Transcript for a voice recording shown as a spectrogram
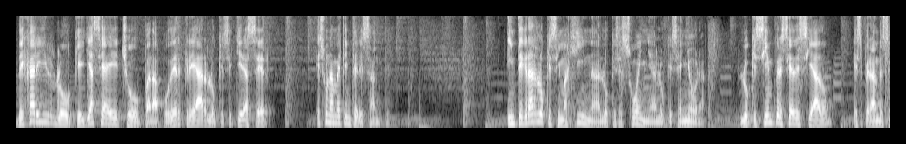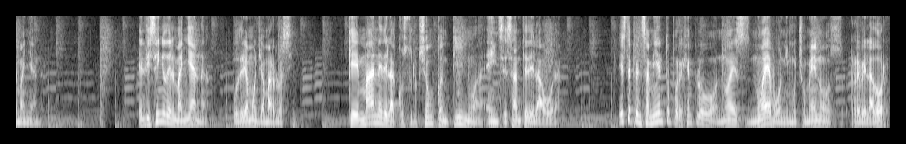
dejar ir lo que ya se ha hecho para poder crear lo que se quiere hacer es una meta interesante. Integrar lo que se imagina, lo que se sueña, lo que se añora, lo que siempre se ha deseado, esperando ese mañana. El diseño del mañana, podríamos llamarlo así que emane de la construcción continua e incesante de la hora. Este pensamiento, por ejemplo, no es nuevo ni mucho menos revelador.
